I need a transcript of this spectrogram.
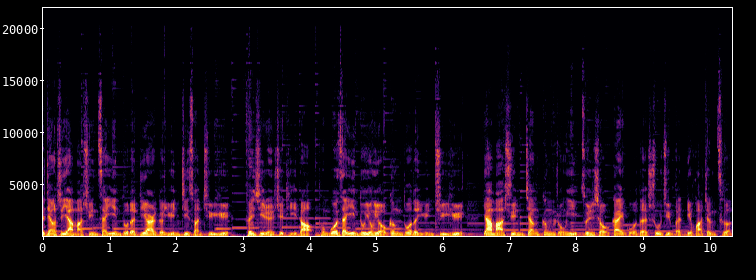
这将是亚马逊在印度的第二个云计算区域。分析人士提到，通过在印度拥有更多的云区域，亚马逊将更容易遵守该国的数据本地化政策。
